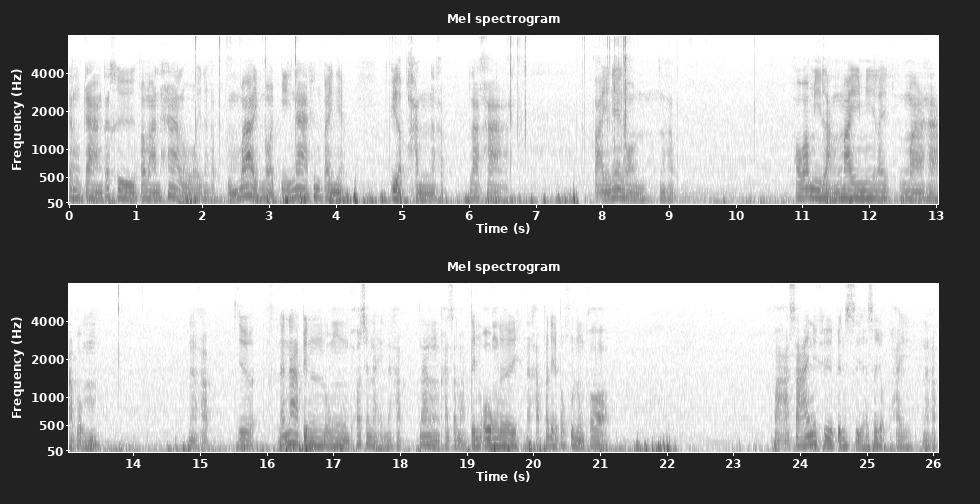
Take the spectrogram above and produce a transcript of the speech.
กลางๆก็คือประมาณห้าร้อยนะครับ ผมว่าอีกหน่อยปีหน้าขึ้นไปเนี่ย เกือบพันนะครับ ราคา ไปแน่นอนนะครับ เพราะว่ามีหลังไม้มีอะไรมาหาผมนะครับ เยอะด้านหน้าเป็นองค์หลวงพ่อเช่นไหนนะครับ นั่งขัดสมาธิเต็มองค์เลยนะครับ พระเดชพระคุณหลวงพ่อ ขวาซ้ายนี่คือเป็นเสือสยบภัยนะครับ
